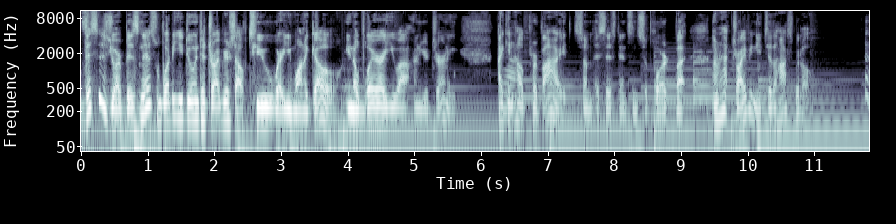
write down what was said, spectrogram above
this is your business. What are you doing to drive yourself to where you want to go? You know, where are you at on your journey? I can Wow. help provide some assistance and support, but I'm not driving you to the hospital.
